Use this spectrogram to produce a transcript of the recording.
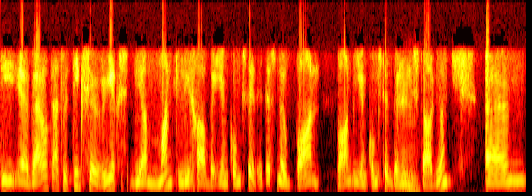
die uh, wêreldatletiek se reeks diamantliga byeenkomste. Dit is nou baan baanbijeenkomste binne 'n hmm. stadion. Ehm um,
